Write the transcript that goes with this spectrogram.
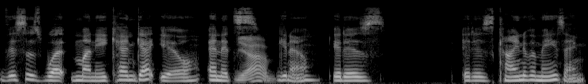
this is what money can get you, and it's Yeah. you know it is it is kind of amazing.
